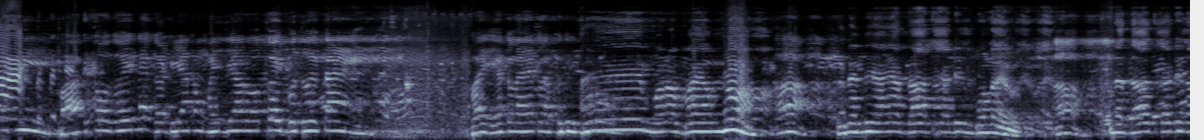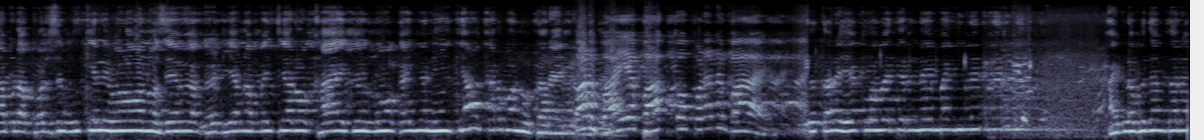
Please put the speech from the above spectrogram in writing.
પછી ભાગતો જોઈને ગઢિયાનો મૈયારો હતો એ બધું કાંઈ. ભાઈ એકલા એકલા બધું થોડું એ મારા ભાઈ આમ જો. હા. અને મેં અહીંયા દાંત કાઢીને બોલાયો. હા. અને દાંત કાઢીને આપણા પરસે ઉકેલી વળવાનો છે. હવે ગઢિયાના બચારો ખાઈ ગયો નો ખાઈ ગયો ને ઈ ક્યાં કરવાનું તારે? પણ ભાઈએ ભાગતો પડે ને ભાઈ. તો તારે એકલો હોય ત્યારે નહીં માંગી લે આટલા બધા તારે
